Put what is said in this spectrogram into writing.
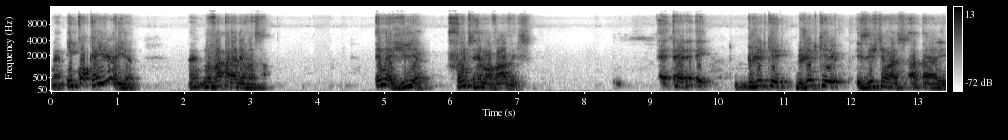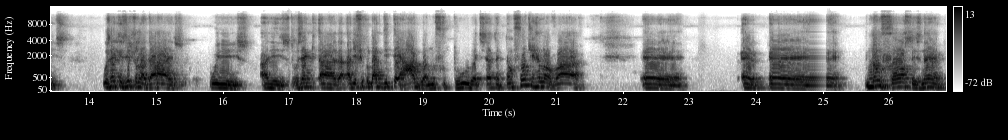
né? em qualquer engenharia. Né? Não vai parar de avançar. Energia, fontes renováveis, é, é, é do, jeito que, do jeito que existem as, as, os requisitos legais, os, as, os, a, a, dificuldade de ter água no futuro, etc. Então, fonte renovável, é, é, é, não fósseis, né?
